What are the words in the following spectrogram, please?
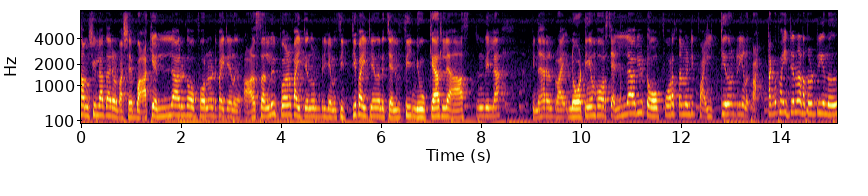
സംശയമില്ലാത്ത കാര്യമാണ്. പക്ഷേ ബാക്കി എല്ലാവരും ടോപ്പ് ഫോറിന് വേണ്ടി ഫൈറ്റ് ചെയ്യുന്നത് ആസണിൽ ഇപ്പോൾ ഫൈറ്റ് ചെയ്തുകൊണ്ടിരിക്കുകയാണ് സിറ്റി ഫൈറ്റ് ചെയ്യുന്നുണ്ട്. ചെൽസി ന്യൂ കാസിൽ ആസ്റ്റൺ വില്ല പിന്നെ ആരാണ്? നോട്ടിങ്ങം ഫോറസ്റ്റ് എല്ലാവരും ടോപ്പ് ഫോർ എത്താൻ വേണ്ടി ഫൈറ്റ് ചെയ്തുകൊണ്ടിരിക്കുകയാണ്. കട്ടക്ക് ഫൈറ്റ് നടന്നുകൊണ്ടിരിക്കുന്നത്.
